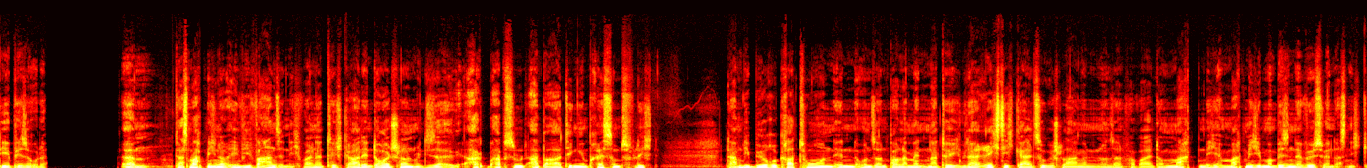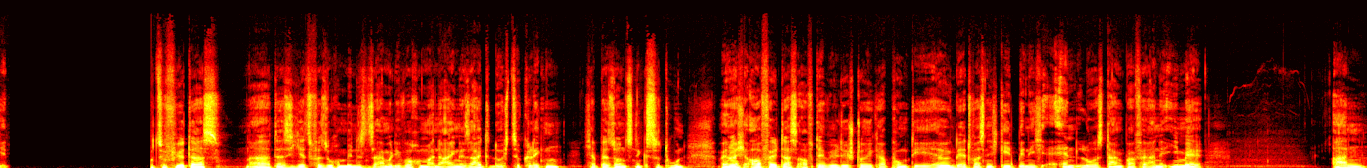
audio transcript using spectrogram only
Die Episode. Ähm, das macht mich noch irgendwie wahnsinnig, weil natürlich gerade in Deutschland mit dieser absolut abartigen Impressumspflicht, da haben die Bürokratoren in unseren Parlamenten natürlich wieder richtig geil zugeschlagen und in unseren Verwaltungen. Macht mich, macht mich immer ein bisschen nervös, wenn das nicht geht. Wozu führt das? Na, dass ich jetzt versuche, mindestens einmal die Woche meine eigene Seite durchzuklicken. Ich habe ja sonst nichts zu tun. Wenn euch auffällt, dass auf der wildestoiker.de irgendetwas nicht geht, bin ich endlos dankbar für eine E-Mail an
